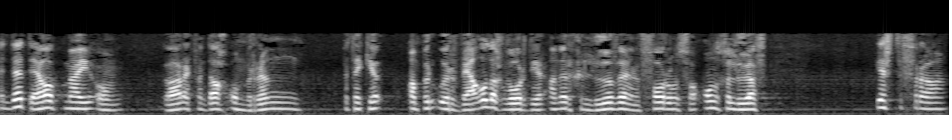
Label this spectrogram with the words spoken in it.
En dit help my om waar ek vandag omring, ek amper oorweldig word deur ander gelowe en vorms van ongeloof. Eerste vraag:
